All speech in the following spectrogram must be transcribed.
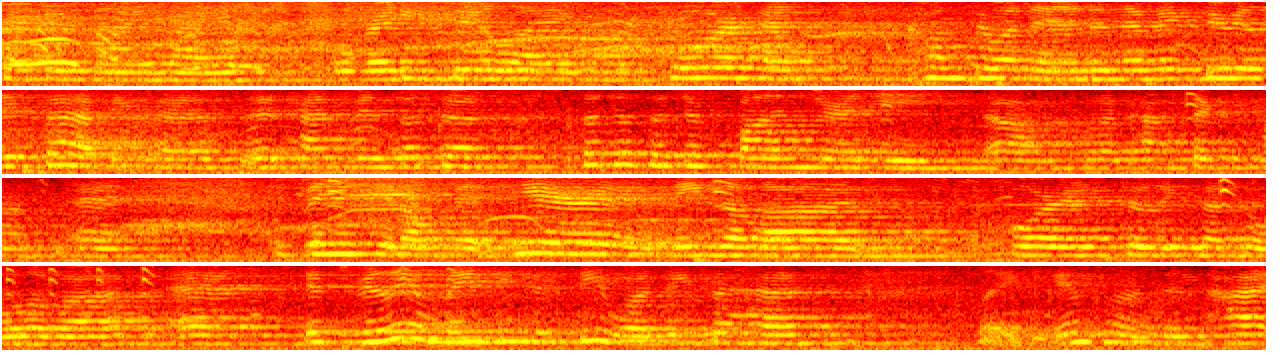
Second night, I already feel like our tour has come to an end, and that makes me really sad because it has been such a such a such a fun journey um, for the past six months, and to finish it off here, means a lot. Of course, to Lisa, to all of us, and it's really amazing to see what Lisa has like influenced in Thai.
